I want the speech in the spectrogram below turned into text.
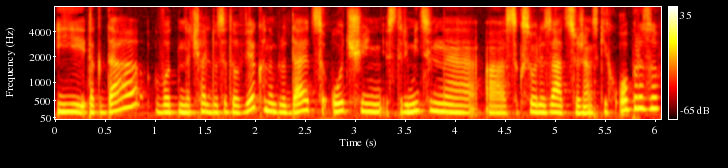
И тогда вот в начале 20 века наблюдается очень стремительная а, сексуализация женских образов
